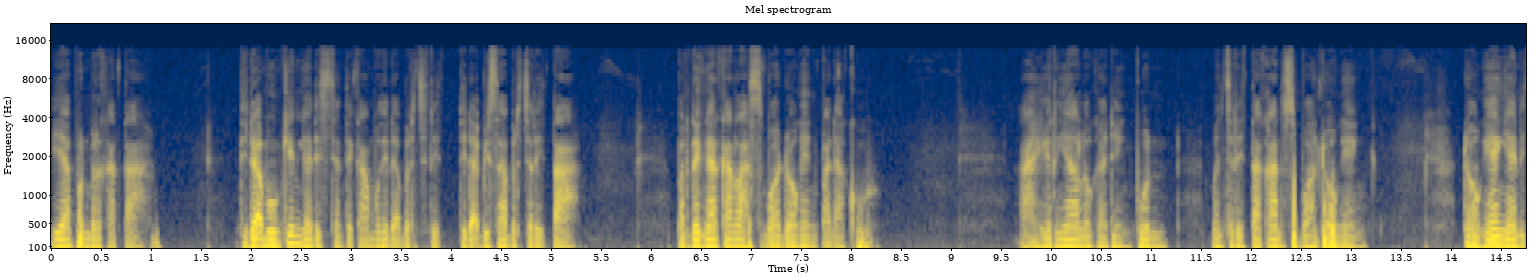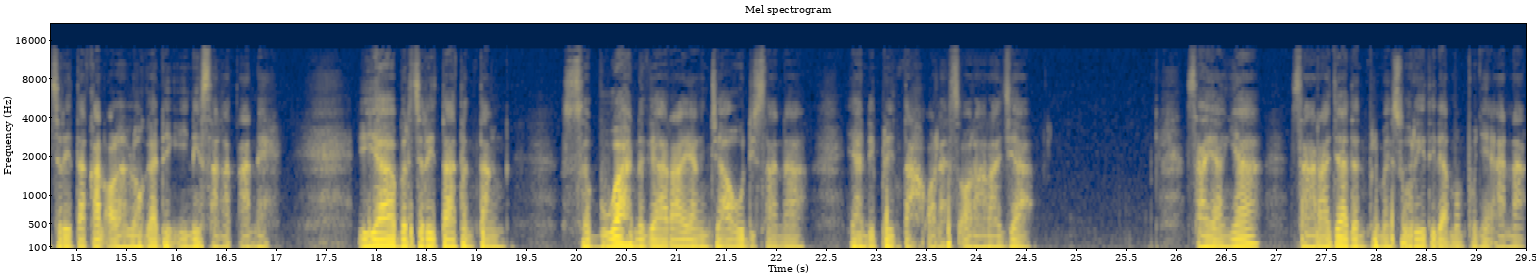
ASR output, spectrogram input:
Ia pun berkata, tidak mungkin gadis cantik kamu tidak bercerita, tidak bisa bercerita. Perdengarkanlah sebuah dongeng padaku. Akhirnya Logading pun menceritakan sebuah dongeng. Dongeng yang diceritakan oleh Loh Gading ini sangat aneh. Ia bercerita tentang sebuah negara yang jauh di sana yang diperintah oleh seorang raja. Sayangnya, sang raja dan permaisuri tidak mempunyai anak,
